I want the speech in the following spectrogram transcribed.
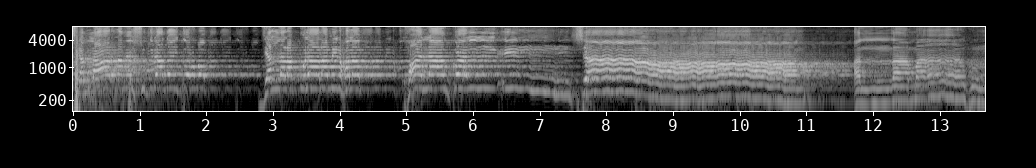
সে নামে শুক্রিয়া আদায় করব যে আল্লাহ ইনসান আল্লামাহুল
